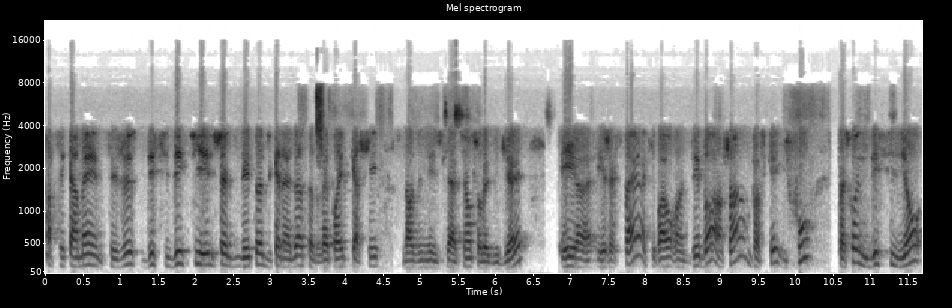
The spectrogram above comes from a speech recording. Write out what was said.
parce que quand même, c'est juste décider qui est le chef d'État du Canada, ça ne devrait pas être caché dans une législation sur le budget. Et, euh, et j'espère qu'il va y avoir un débat en Chambre parce qu'il faut que ce soit une décision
